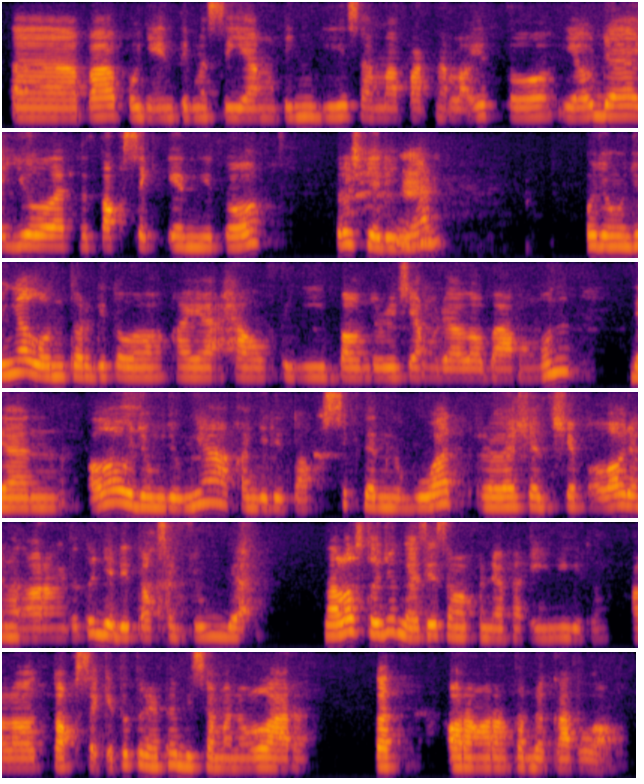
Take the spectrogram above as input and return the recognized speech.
uh, apa punya intimacy yang tinggi sama partner lo itu ya udah you let the toxic in gitu. Terus jadinya hmm ujung-ujungnya luntur gitu loh kayak healthy boundaries yang udah lo bangun dan lo ujung-ujungnya akan jadi toxic dan ngebuat relationship lo dengan orang itu tuh jadi toxic juga. Nah lo setuju gak sih sama pendapat ini gitu? Kalau toxic itu ternyata bisa menular ke orang-orang terdekat lo.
